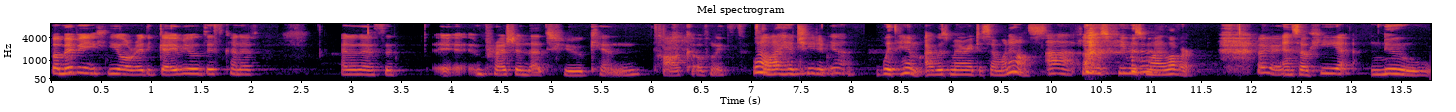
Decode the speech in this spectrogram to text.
but maybe he already gave you this kind of, I don't know, it's a, i- impression that you can talk openly. well, I had cheated Yeah. With him. I was married to someone else. Ah. He was he was my lover. Okay. And so he knew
